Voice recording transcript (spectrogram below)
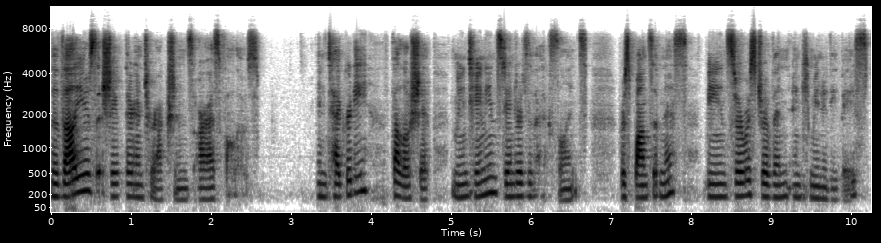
The values that shape their interactions are as follows integrity, fellowship, maintaining standards of excellence, responsiveness, being service driven and community based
